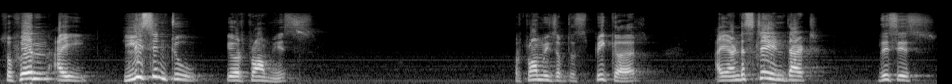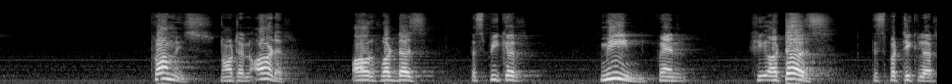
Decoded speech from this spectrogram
So, when I listen to your promise or promise of the speaker, I understand that this is promise not an order or what does the speaker mean when he utters this particular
